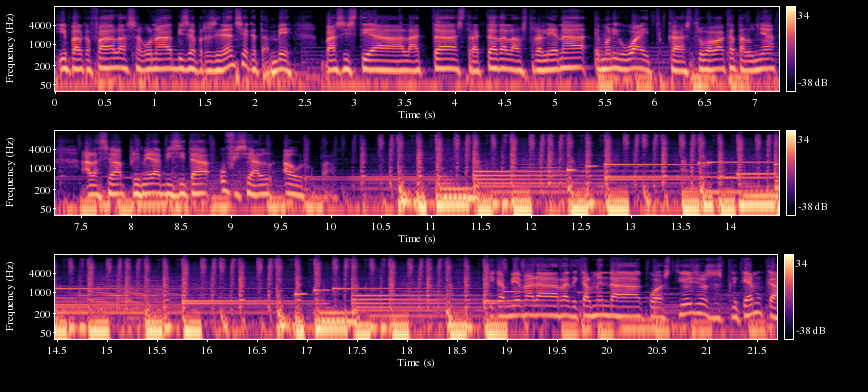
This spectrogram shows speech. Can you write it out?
I pel que fa a la segona vicepresidència, que també va assistir a l'acte, es tracta de l'australiana Emory White, que es trobava a Catalunya a la seva primera visita oficial a Europa. Canviem ara radicalment de qüestió i us expliquem que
